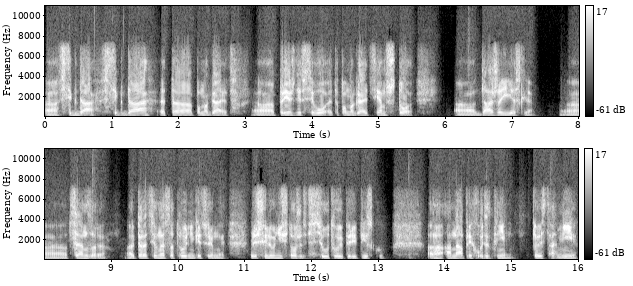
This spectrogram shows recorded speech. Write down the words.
Э, всегда, всегда это помогает. Э, прежде всего, это помогает тем, что э, даже если цензоры, оперативные сотрудники тюрьмы решили уничтожить всю твою переписку, она приходит к ним. То есть они,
